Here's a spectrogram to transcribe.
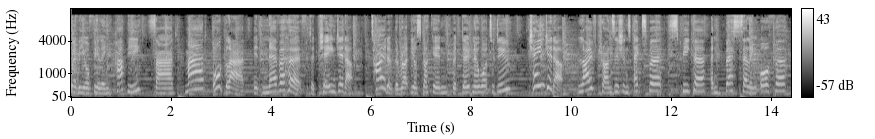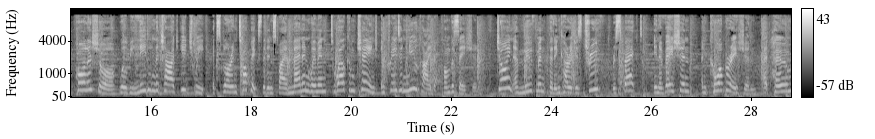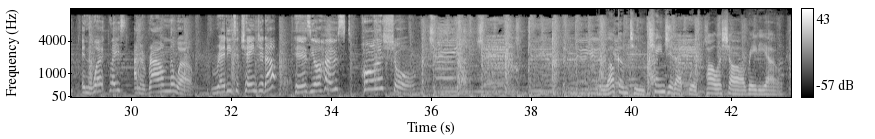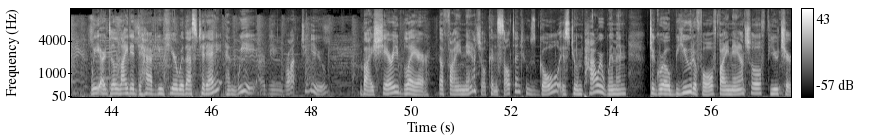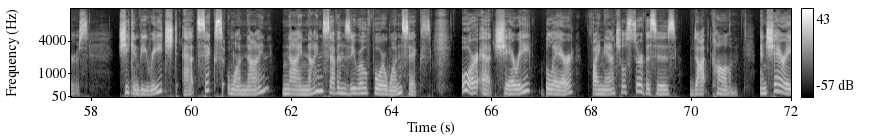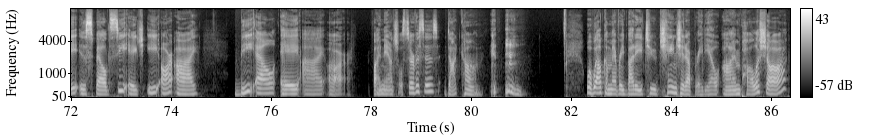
Whether you're feeling happy, sad, mad, or glad, it never hurts to change it up. Tired of the rut you're stuck in but don't know what to do? Change it up. Life transitions expert, speaker, and best selling author Paula Shaw will be leading the charge each week, exploring topics that inspire men and women to welcome change and create a new kind of conversation. Join a movement that encourages truth, respect, innovation, and cooperation at home, in the workplace, and around the world. Ready to change it up? Here's your host, Paula Shaw. Welcome to Change It Up with Paula Shaw Radio. We are delighted to have you here with us today, and we are being brought to you by Cheri Blair, the financial consultant whose goal is to empower women to grow beautiful financial futures. She can be reached at 619 997 0416 or at Cheri Blair Financial Services.com. And Cheri is spelled C H E R I B L A I R financialservices.com. well, welcome everybody to Change It Up Radio. I'm Paula Shaw.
